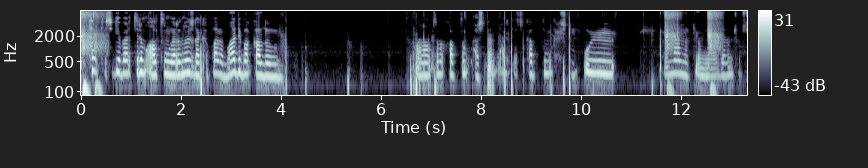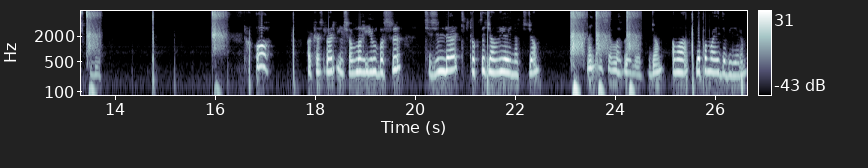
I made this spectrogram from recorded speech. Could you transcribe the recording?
Herkesi gebertirim altınlarınızı da kaparım. Hadi bakalım. Ben altını kaptım kaçtım. Herkesi kaptım kaçtım. Uy. Ben ne anlatıyorum ya canım çok sıkılıyor. Oh. Arkadaşlar inşallah yılbaşı sizinle TikTok'ta canlı yayın açacağım. Ben inşallah böyle yapacağım. Ama yapamayı da bilirim.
